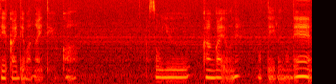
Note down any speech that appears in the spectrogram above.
正解ではないというかそういう考えをね持っているので。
